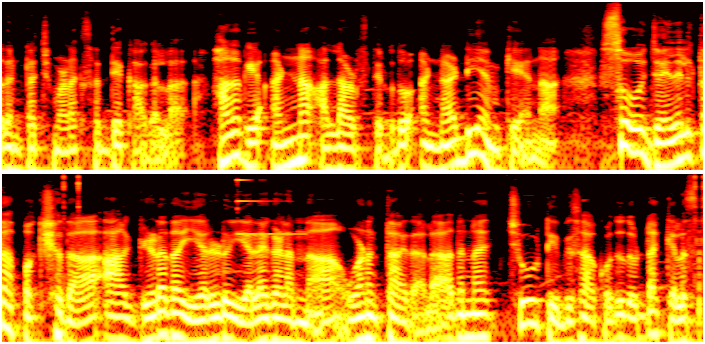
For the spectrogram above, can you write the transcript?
ಅದನ್ನು ಟಚ್ ಮಾಡೋಕ್ಕೆ ಸದ್ಯಕ್ಕಾಗಲ್ಲ. ಹಾಗಾಗಿ ಅಣ್ಣ ಅಲ್ಲಾಡಿಸ್ತಿರೋದು ಅಣ್ಣ ಡಿ ಎಂ ಕೆಯನ್ನು ಸೊ ಜಯಲಲಿತಾ ಪಕ್ಷದ ಆ ಗಿಡದ ಎರಡು ಎಲೆಗಳನ್ನು ಒಣಗ್ತಾ ಇದ್ದಲ್ಲ ಅದನ್ನು ಚೂಟಿ ಬಿಸಾಕೋದು ದೊಡ್ಡ ಕೆಲಸ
